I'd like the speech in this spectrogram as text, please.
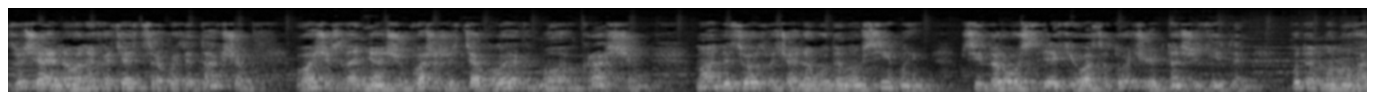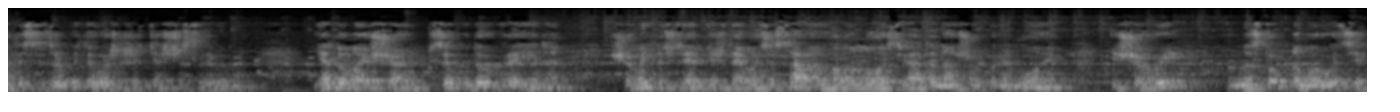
звичайно, вони хочуть зробити так, щоб ваші знання, щоб ваше життя було якомога кращим. Ну а для цього, звичайно, будемо всі ми, всі дорослі, які вас оточують, наші діти, будемо намагатися зробити ваше життя щасливими. Я думаю, що все буде Україна, що ми діждемося самого головного свята нашої перемоги, і що ви в наступному році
